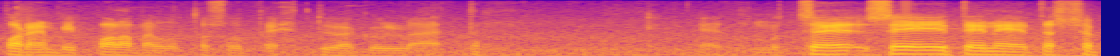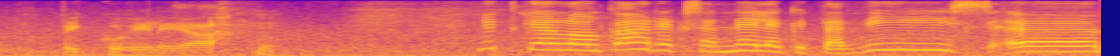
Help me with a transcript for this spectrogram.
parempi palvelutaso tehtyä kyllä. Että, että, mutta se, se etenee tässä pikkuhiljaa. Nyt kello on 8.45. Öö,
